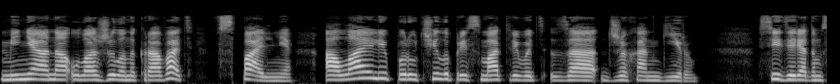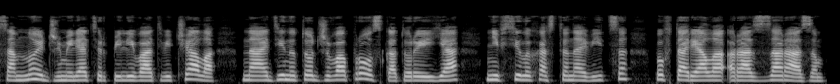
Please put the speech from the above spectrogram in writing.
Меня она уложила на кровать в спальне, а Лайли поручила присматривать за Джахангиром. Сидя рядом со мной, Джамиля терпеливо отвечала на один и тот же вопрос, который я, не в силах остановиться, повторяла раз за разом.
